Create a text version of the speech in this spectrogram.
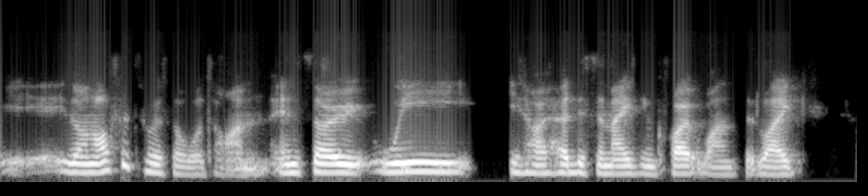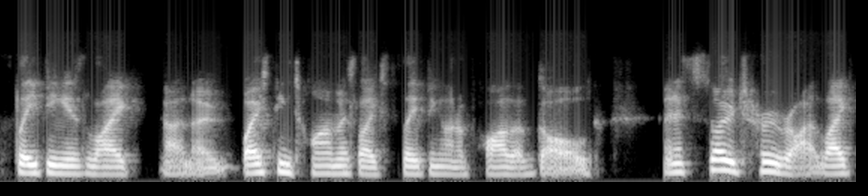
is on offer to us all the time. And so we you know i heard this amazing quote once that like sleeping is like i don't know wasting time is like sleeping on a pile of gold. And it's so true right? Like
